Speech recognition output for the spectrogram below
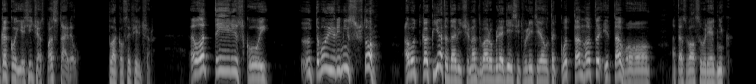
какой я сейчас поставил. — плакался фельдшер. — Вот ты и рискуй. — Твой ремис что? А вот как я-то давеча на два рубля десять влетел, так вот оно-то и того, — отозвался урядник.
